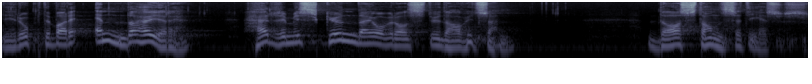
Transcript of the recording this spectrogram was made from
De ropte bare enda høyere. Herre, miskunn deg over oss, du Davids sønn. Da stanset Jesus,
